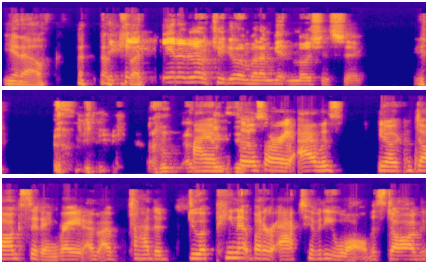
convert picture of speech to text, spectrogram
You know. I but can't, can't know what you're doing, but I'm getting motion sick. I am so sorry. I was, you know, dog sitting, right? I, I, I had to do a peanut butter activity wall. This dog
